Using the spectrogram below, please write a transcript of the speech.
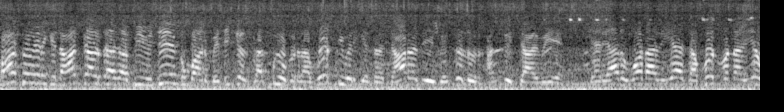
பார்த்தவருக்கு நான்காவதாக பி. விஜயகுமார் மெடிக்கல் சண்முகபுரா ஓட்டி வருகின்ற சாரதி பெங்களூர் அங்கு சாவி வேற யாரும் ஓடாதீங்க சப்போர்ட் பண்ணாதீங்க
